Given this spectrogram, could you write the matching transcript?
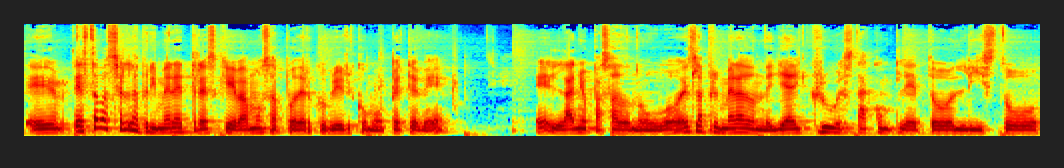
Eh, esta va a ser la primera E3 que vamos a poder cubrir como PTV. El año pasado no hubo. Es la primera donde ya el crew está completo, listo,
